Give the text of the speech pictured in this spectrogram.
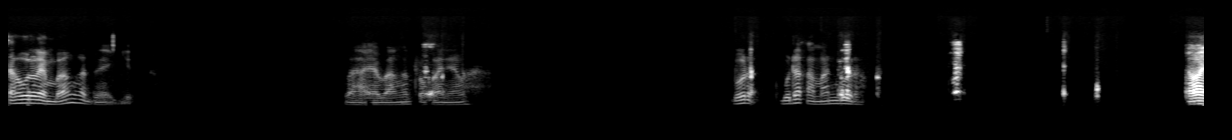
tahu Lembang? katanya gitu. Bahaya banget pokoknya mah. Bur budak aman bur? Oh.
